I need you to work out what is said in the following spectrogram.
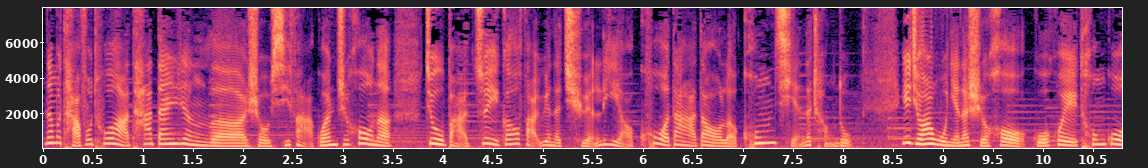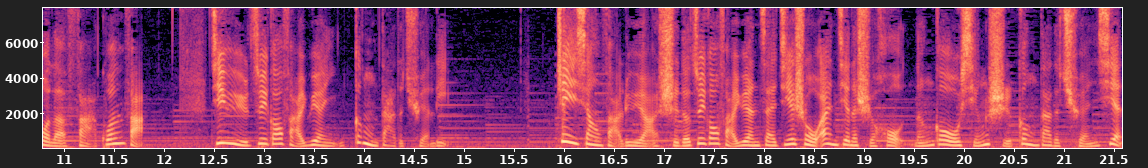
那么塔夫托啊，他担任了首席法官之后呢，就把最高法院的权力啊扩大到了空前的程度。一九二五年的时候，国会通过了法官法，给予最高法院更大的权力。这项法律啊，使得最高法院在接受案件的时候能够行使更大的权限，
